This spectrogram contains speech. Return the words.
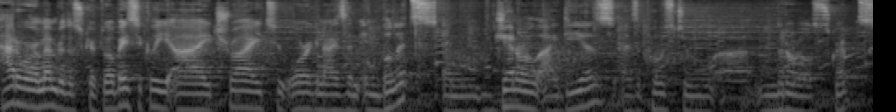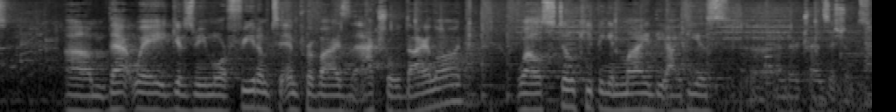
how do I remember the script? Well, basically, I try to organize them in bullets and general ideas as opposed to uh, literal scripts. Um, that way, it gives me more freedom to improvise the actual dialogue while still keeping in mind the ideas uh, and their transitions.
